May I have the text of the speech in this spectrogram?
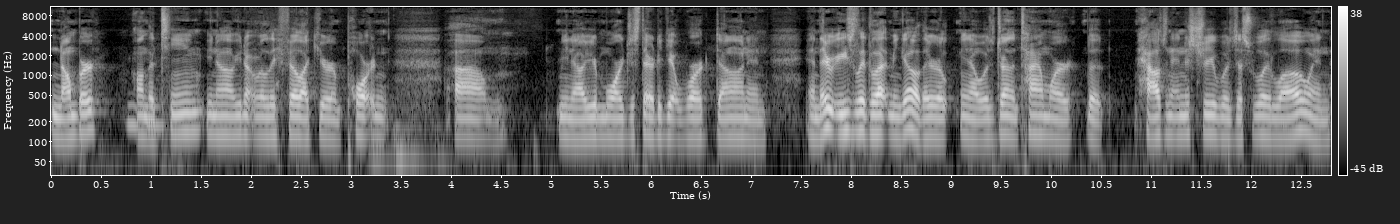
number on the team. You know, you don't really feel like you're important. Um, you know, you're more just there to get work done, and and they were easily to let me go. They were, you know, it was during the time where the housing industry was just really low, and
